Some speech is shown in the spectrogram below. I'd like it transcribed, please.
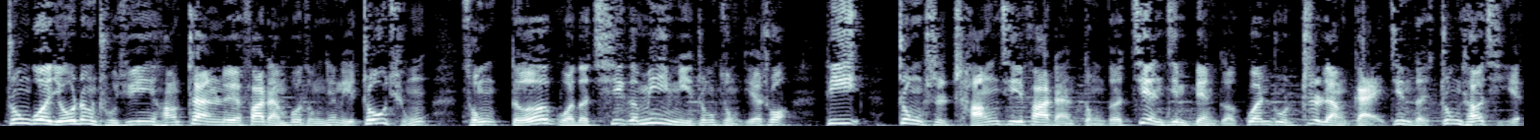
中国邮政储蓄银行战略发展部总经理周琼从德国的七个秘密中总结说：第一，重视长期发展，懂得渐进变革，关注质量改进的中小企业，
